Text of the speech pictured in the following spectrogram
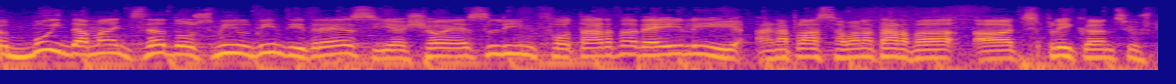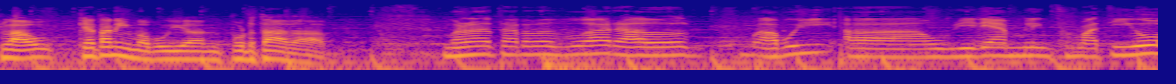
8 de maig de 2023 i això és l'Infotarda Daily. Anna Plaça, bona tarda. Explica'n, si us plau, què tenim avui en portada. Bona tarda, Eduard. El, avui eh, obrirem l'informatiu,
